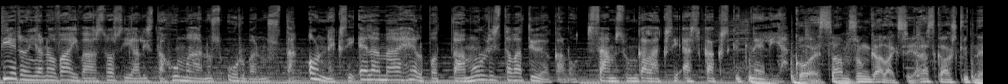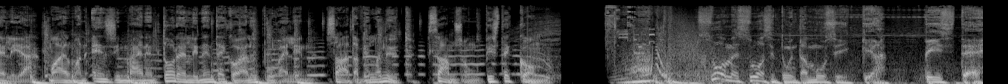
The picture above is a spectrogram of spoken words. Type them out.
Tiedonjano vaivaa sosiaalista humanus urbanusta. Onneksi elämää helpottaa mullistava työkalu. Samsung Galaxy S24. Koe Samsung Galaxy S24. Maailman ensimmäinen todellinen tekoälypuhelin. Saatavilla nyt. Samsung.com. Suomen suosituinta musiikkia. Piste.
